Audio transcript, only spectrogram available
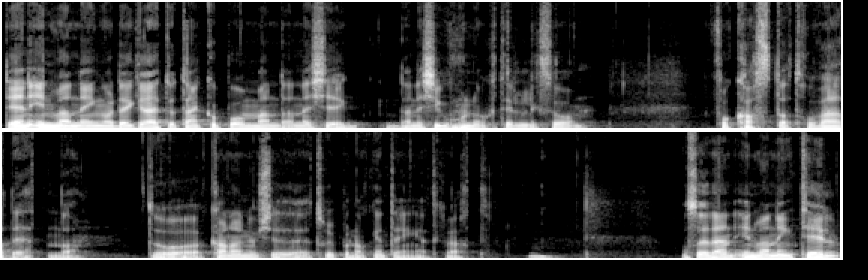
det, er en innvending, og det er greit å tenke på, men den er ikke, den er ikke god nok til å liksom forkaste troverdigheten. Da Da kan han jo ikke tro på noen ting etter hvert. Og så er det en innvending til.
